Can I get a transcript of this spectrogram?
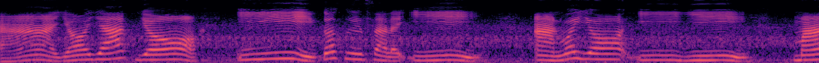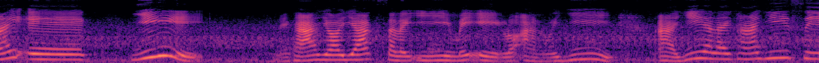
อ่า ยอยักษ์ ยอ อี ก็คือสระอี อ่านว่ายออียีไม้เอกยี่นะคะยอยักษ์สระอีไม่เอกเราอ่านว่ายี่อ่ายี่อะไรคะยี่สิ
